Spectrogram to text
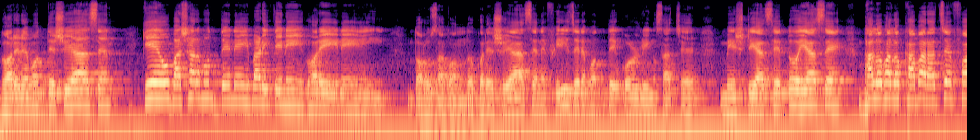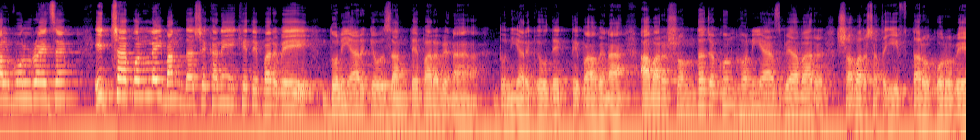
ঘরের মধ্যে শুয়ে আছেন, কেউ বাসার মধ্যে নেই, বাড়িতে নেই, ঘরেই নেই। দরজা বন্ধ করে শুয়ে আছেন, ফ্রিজের মধ্যে কোল্ড ড্রিঙ্কস আছে, মিষ্টি আছে, দই আছে, ভালো ভালো খাবার আছে, ফলমূল রয়েছে। ইচ্ছা করলেই বান্দা সেখানে খেতে পারবে, দুনিয়ার কেউ জানতে পারবে না। দুনিয়ার কেউ দেখতে পাবে না। আবার সন্ধ্যা যখন ঘনিয়ে আসবে, আবার সবার সাথে ইফতারও করবে।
